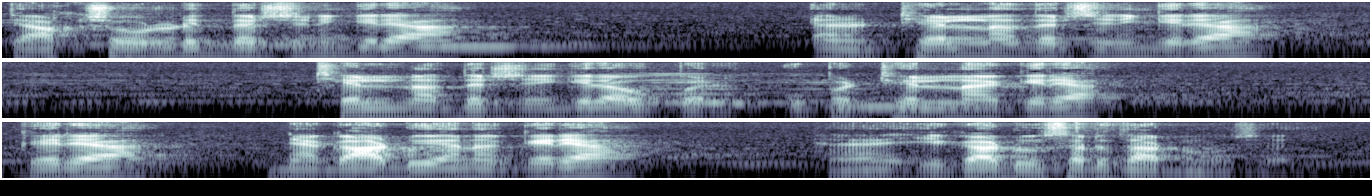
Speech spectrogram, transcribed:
ત્યાં અક્ષોરડી દર્શન કર્યા એને ઠેલના દર્શન કર્યા, ઠેલના દર્શન કર્યા, ઉપર ઉપર ઠેલના કર્યા કર્યા ને ગાડું એના કર્યા, હે, એ ગાડું સરદારનું છે.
